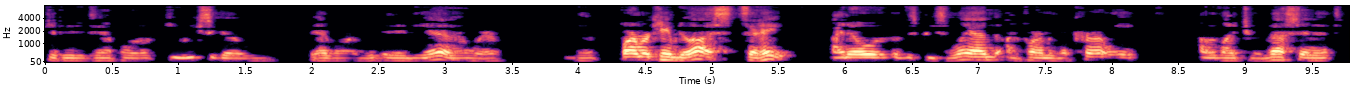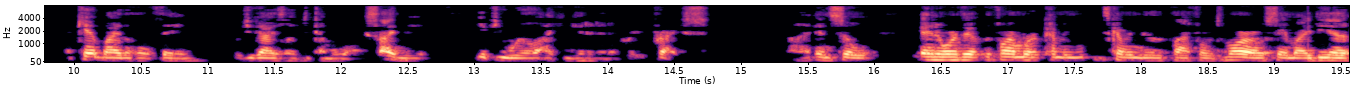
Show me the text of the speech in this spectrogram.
give you an example. A few weeks ago, we had one in Indiana where the farmer came to us and said, Hey, I know of this piece of land. I'm farming it currently. I would like to invest in it. I can't buy the whole thing. Would you guys like to come alongside me? If you will, I can get it at a great price. Uh, and so, and or the, the farmer coming is coming to the platform tomorrow, same idea.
